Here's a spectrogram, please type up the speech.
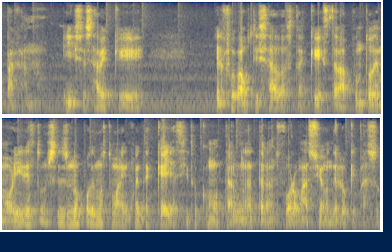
pagano. Y se sabe que él fue bautizado hasta que estaba a punto de morir, entonces no podemos tomar en cuenta que haya sido como tal una transformación de lo que pasó.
